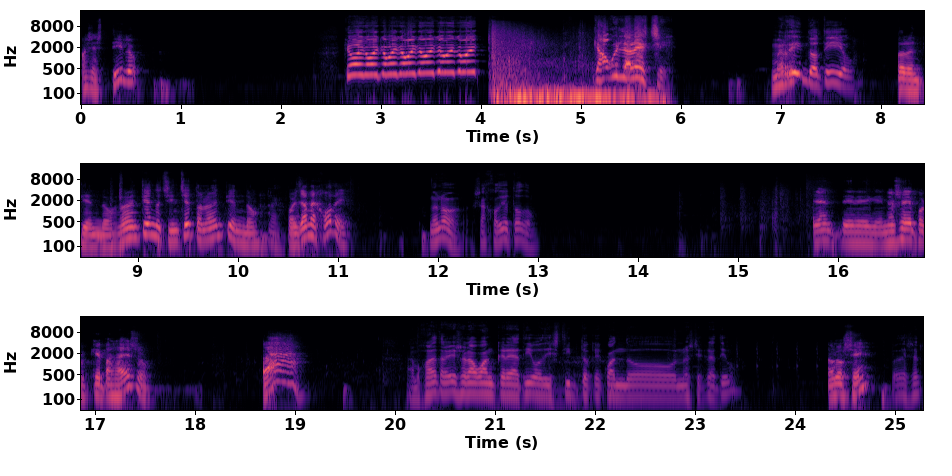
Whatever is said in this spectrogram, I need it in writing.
más estilo. ¡Que voy, que voy, que voy, que voy, que voy, que voy, que voy! ¡Cago en la leche! Me rindo, tío. No lo entiendo, no lo entiendo, chincheto, no lo entiendo. Ah. Pues ya me jode. No, no, se ha jodido todo. No sé por qué pasa eso. ¡Ah! A lo mejor atravieso el agua en creativo distinto que cuando no estoy creativo. No lo sé. Puede ser.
